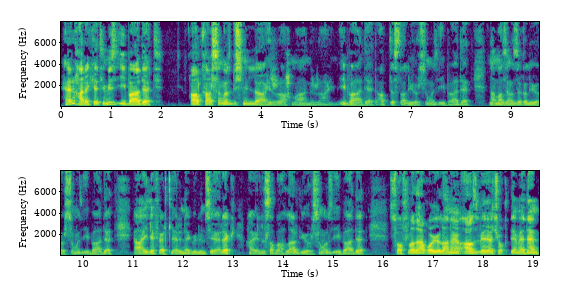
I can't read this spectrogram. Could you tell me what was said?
her hareketimiz ibadet. Kalkarsınız Bismillahirrahmanirrahim. İbadet. Abdest alıyorsunuz ibadet. Namazınızı kılıyorsunuz ibadet. Aile fertlerine gülümseyerek hayırlı sabahlar diyorsunuz ibadet. Sofrada koyulanı az veya çok demeden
